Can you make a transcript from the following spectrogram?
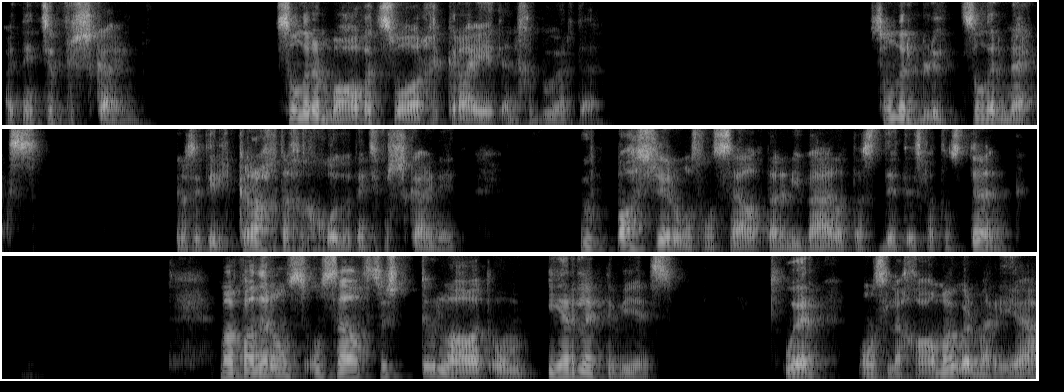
Hy het net so verskyn sonder 'n ma wat swaar gekry het in geboorte. Sonder bloed, sonder niks. En ons het hierdie kragtige God wat net so verskyn het. Hoe passeer ons onsself dan in die wêreld as dit is wat ons dink? Maar wanneer ons onsself soos toelaat om eerlik te wees oor ons liggame, oor Maria,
